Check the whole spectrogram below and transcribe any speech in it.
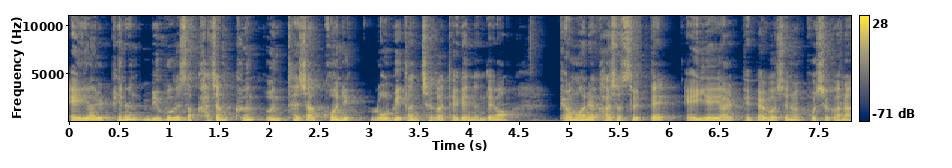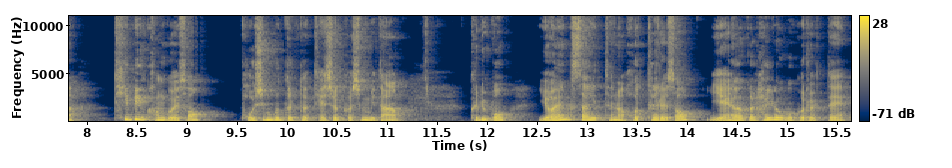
ARP는 미국에서 가장 큰 은퇴자 권익 로비 단체가 되겠는데요. 병원에 가셨을 때 AARP 매거진을 보시거나 TV 광고에서 보신 분들도 계실 것입니다. 그리고 여행 사이트나 호텔에서 예약을 하려고 그럴 때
